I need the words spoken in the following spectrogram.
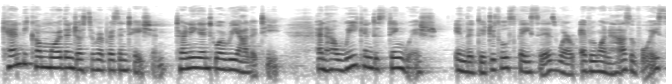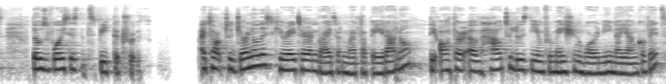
can become more than just a representation, turning into a reality, and how we can distinguish in the digital spaces where everyone has a voice those voices that speak the truth. I talked to journalist, curator, and writer Marta Peirano, the author of How to Lose the Information War, Nina Jankowicz,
